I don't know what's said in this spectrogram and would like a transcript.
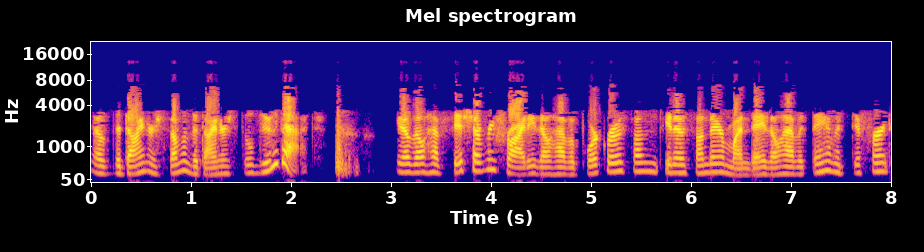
know, the diners, some of the diners still do that. You know, they'll have fish every Friday. They'll have a pork roast on, you know, Sunday or Monday. They'll have it. They have a different,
